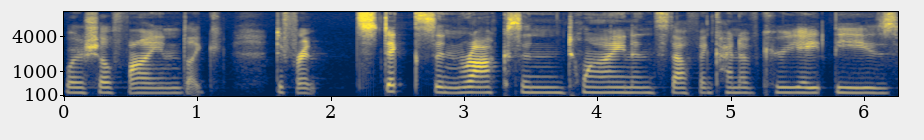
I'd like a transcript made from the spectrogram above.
where she'll find like different sticks and rocks and twine and stuff and kind of create these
